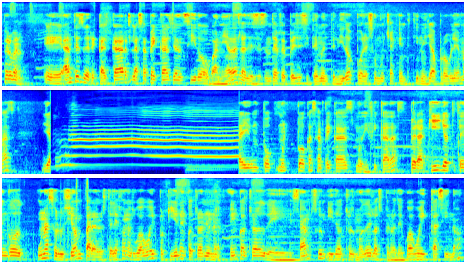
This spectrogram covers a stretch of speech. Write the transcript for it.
Pero bueno, eh, antes de recalcar, las APKs ya han sido baneadas, las de 60 FPS si tengo entendido, por eso mucha gente tiene ya problemas. Ya hay un muy pocas APKs modificadas, pero aquí yo te tengo una solución para los teléfonos Huawei, porque yo no he encontrado, una, he encontrado de Samsung y de otros modelos, pero de Huawei casi no.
